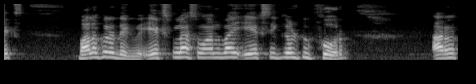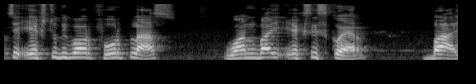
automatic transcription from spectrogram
x ভালো করে দেখবে x plus one by x equal to four আর হচ্ছে x to the power four plus one by x square by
